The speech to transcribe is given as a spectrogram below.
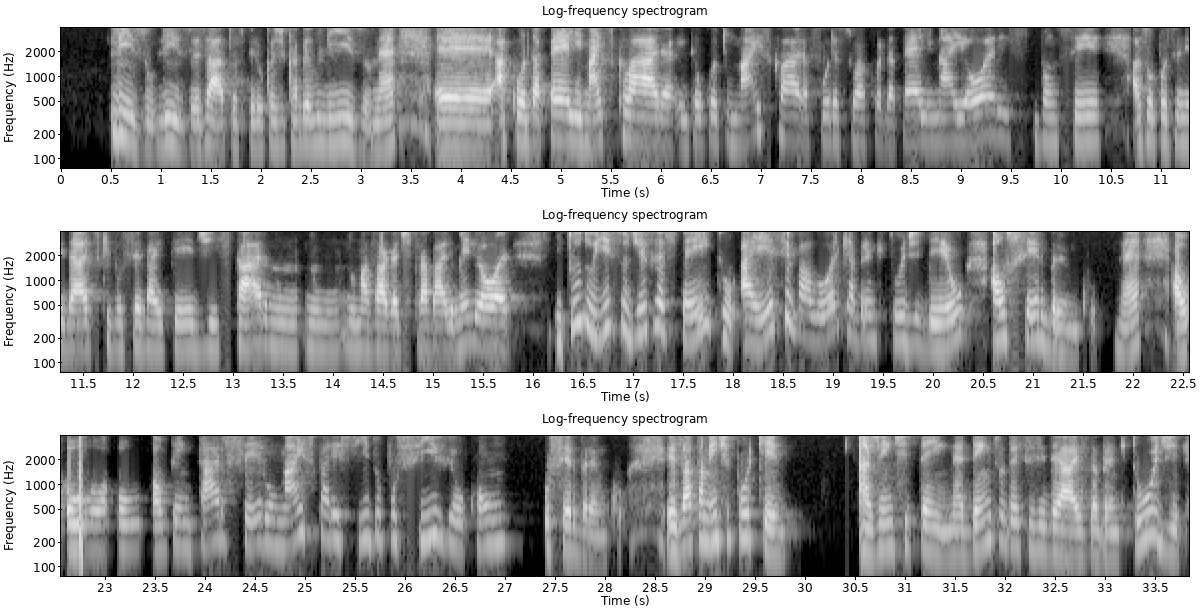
Liso, liso, exato, as perucas de cabelo liso, né? É, a cor da pele mais clara, então quanto mais clara for a sua cor da pele, maiores vão ser as oportunidades que você vai ter de estar num, num, numa vaga de trabalho melhor. E tudo isso diz respeito a esse valor que a branquitude deu ao ser branco, né? Ao, ou, ou ao tentar ser o mais parecido possível com o ser branco. Exatamente porque a gente tem, né, dentro desses ideais da branquitude,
